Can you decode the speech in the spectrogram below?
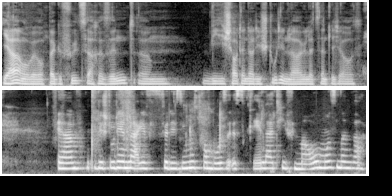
Ja, wo wir auch bei Gefühlssache sind. Ähm, wie schaut denn da die Studienlage letztendlich aus? Ja, die Studienlage für die Sinusthrombose ist relativ mau, muss man sagen.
